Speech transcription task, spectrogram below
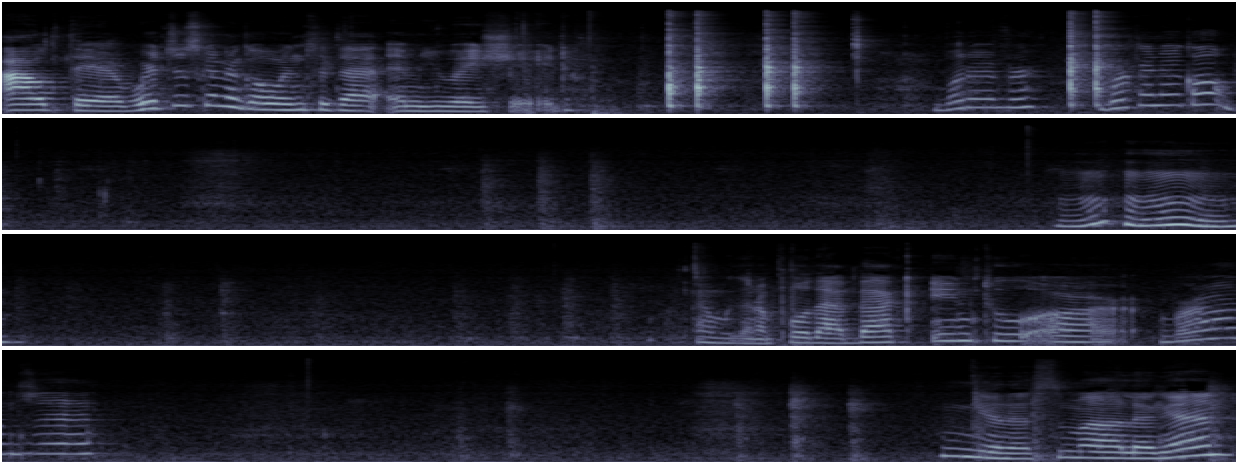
out there, we're just going to go into that MUA shade. Whatever. We're going to go. Mm-hmm. And we're gonna pull that back into our bronzer. Gonna smile again.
